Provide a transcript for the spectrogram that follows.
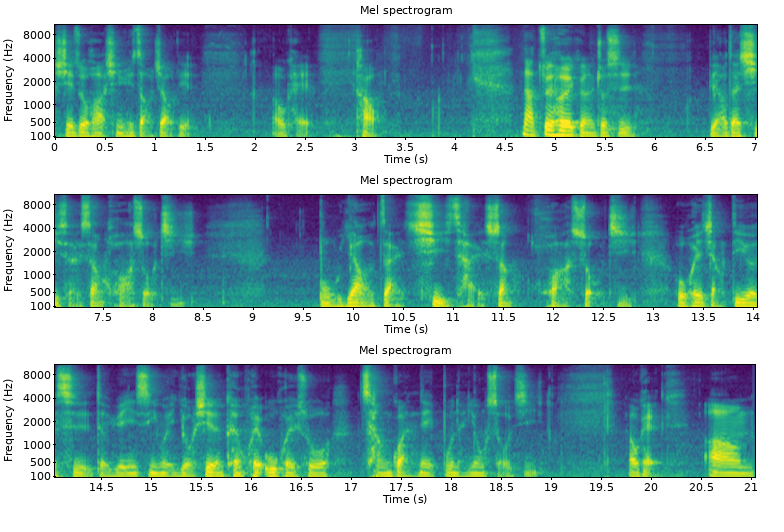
协作的话，请去找教练，OK？好。那最后一个呢，就是不要在器材上划手机。不要在器材上划手机。我会讲第二次的原因，是因为有些人可能会误会说场馆内不能用手机。OK，嗯、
